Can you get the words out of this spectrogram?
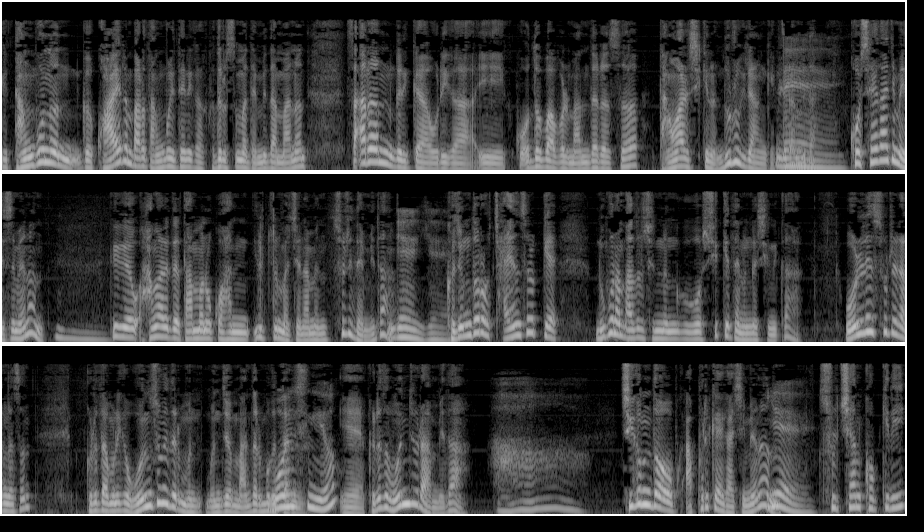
그 당분은 그 과일은 바로 당분이 되니까 그대로 쓰면 됩니다만은 쌀은 그러니까 우리가 이 꼬두밥을 만들어서 당화를 시키는 누룩이라는 게 필요합니다. 네. 그세 가지만 있으면은 음. 그게 항아리에 담아놓고 한 일주일만 지나면 술이 됩니다. 예, 예. 그 정도로 자연스럽게 누구나 만들 수 있는 거고 쉽게 되는 것이니까 원래 술이란 것은 그러다 보니까 원숭이들을 먼- 먼저 만들어 먹었다는 원숭이요? 예, 그래서 원주라 합니다. 아. 지금도 아프리카에 가시면은 예. 술 취한 코끼리,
